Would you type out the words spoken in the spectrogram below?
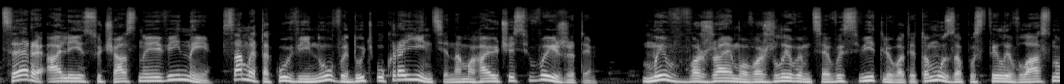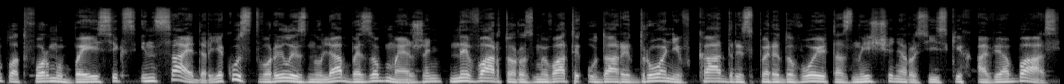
Це реалії сучасної війни. Саме таку війну ведуть українці, намагаючись вижити. Ми вважаємо важливим це висвітлювати, тому запустили власну платформу Basics Insider, яку створили з нуля без обмежень. Не варто розмивати удари дронів, кадри з передової та знищення російських авіабаз.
